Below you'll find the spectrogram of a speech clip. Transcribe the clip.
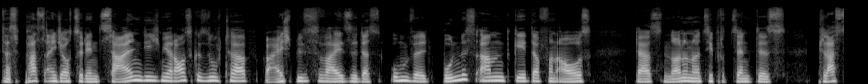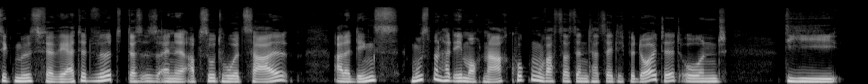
Das passt eigentlich auch zu den Zahlen, die ich mir rausgesucht habe. Beispielsweise das Umweltbundesamt geht davon aus, dass 99 Prozent des Plastikmülls verwertet wird. Das ist eine absurd hohe Zahl. Allerdings muss man halt eben auch nachgucken, was das denn tatsächlich bedeutet und die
